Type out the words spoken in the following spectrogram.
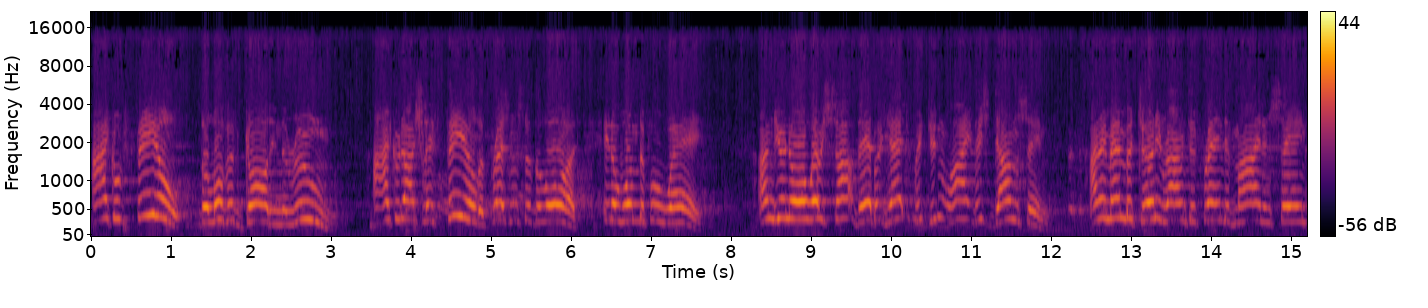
I could feel the love of God in the room. I could actually feel the presence of the Lord in a wonderful way. And you know, we sat there, but yet we didn't like this dancing. I remember turning round to a friend of mine and saying,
